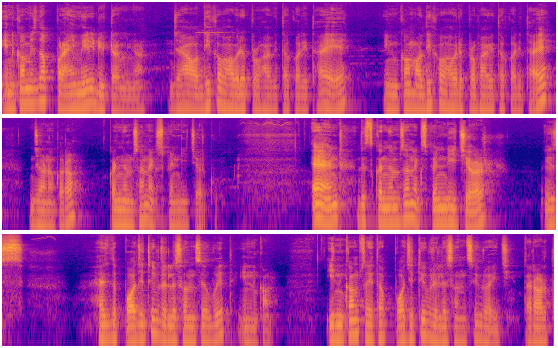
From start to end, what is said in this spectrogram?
Primary determinant जहाँ अधिक भाव में प्रभावित करें इनकम अधिक भाव में प्रभावित करें जनकर कंजम्पन एक्सपेंडिचर को and this consumption expenditure is has the positive relationship with income. Income, সহিত পজিটিভ positive রয়েছে তার অর্থ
